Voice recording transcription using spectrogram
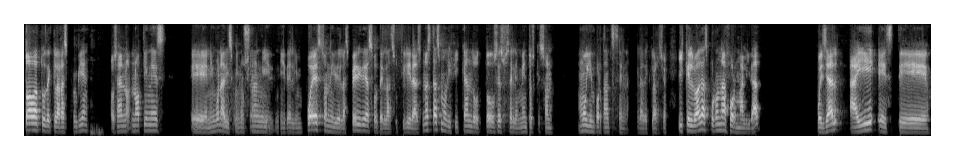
toda tu declaración bien, o sea, no, no tienes eh, ninguna disminución ni, ni, del impuesto, ni de las pérdidas o de las utilidades. No estás modificando todos esos elementos que son muy importantes en la, declaración. Y que lo hagas por una formalidad, pues ya ahí, este,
